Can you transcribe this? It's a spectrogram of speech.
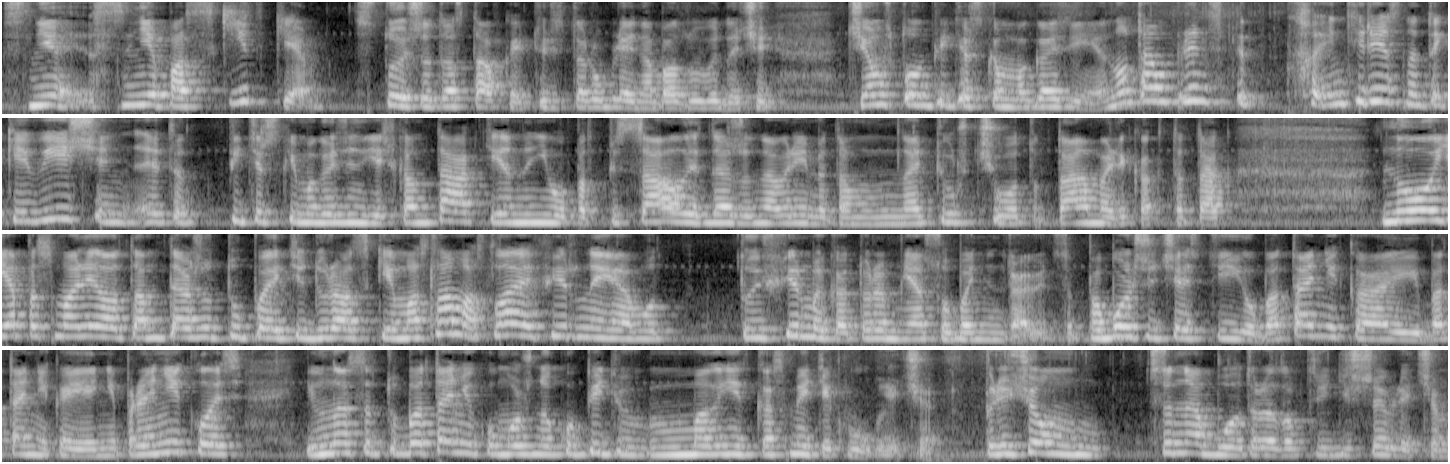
с не, с не по скидке, с той же доставкой 300 рублей на базу выдачи, чем в том питерском магазине. Но там, в принципе, интересны такие вещи. Этот питерский магазин есть ВКонтакте, я на него подписалась даже на время там на тюр чего-то там или как-то так. Но я посмотрела там даже тупо эти дурацкие масла, масла эфирные, вот той фирмы, которая мне особо не нравится. По большей части ее ботаника, и ботаника я не прониклась. И у нас эту ботанику можно купить в Магнит Косметик в Угличе. Причем цена будет раза в три дешевле, чем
